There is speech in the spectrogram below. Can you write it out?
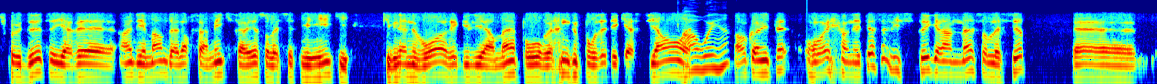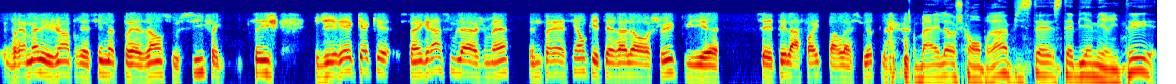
je peux dire, il y avait un des membres de leur famille qui travaillait sur le site minier qui, qui venait nous voir régulièrement pour nous poser des questions. Ah oui, hein? Donc, on était, oui, on était sollicités grandement sur le site. Euh, vraiment, les gens appréciaient notre présence aussi. Fait que, tu sais, je, dirais que c'est un grand soulagement, une pression qui était relâchée, puis euh, c'était la fête par la suite. Ben là, je comprends, puis c'était, bien mérité.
